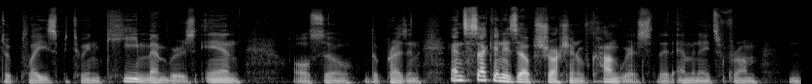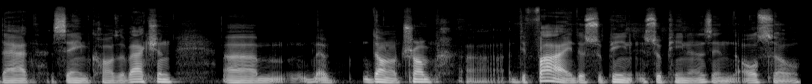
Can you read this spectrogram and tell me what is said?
took place between key members and also the president. And second is the obstruction of Congress that emanates from that same cause of action. Um, Donald Trump uh, defied the subpoenas and also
